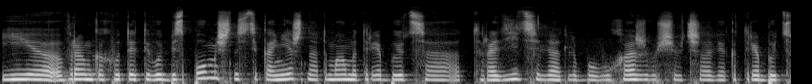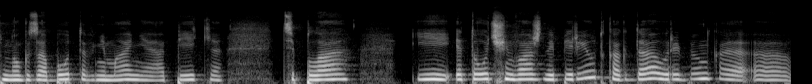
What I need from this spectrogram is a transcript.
и в рамках вот этой его беспомощности, конечно, от мамы требуется, от родителя, от любого ухаживающего человека требуется много заботы, внимания, опеки, тепла. И это очень важный период, когда у ребенка э,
